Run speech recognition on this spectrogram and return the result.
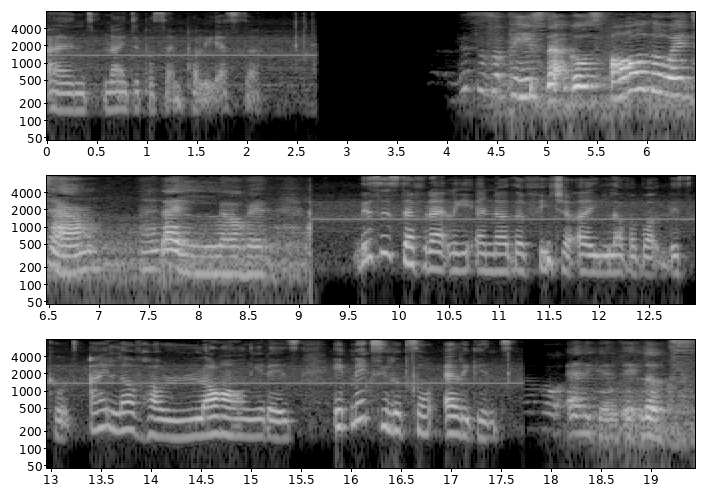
and 90% polyester. This is a piece that goes all the way down and I love it. This is definitely another feature I love about this coat. I love how long it is. It makes you look so elegant. How elegant it looks.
